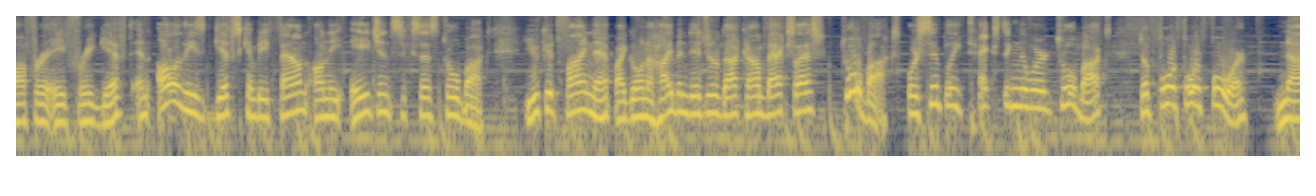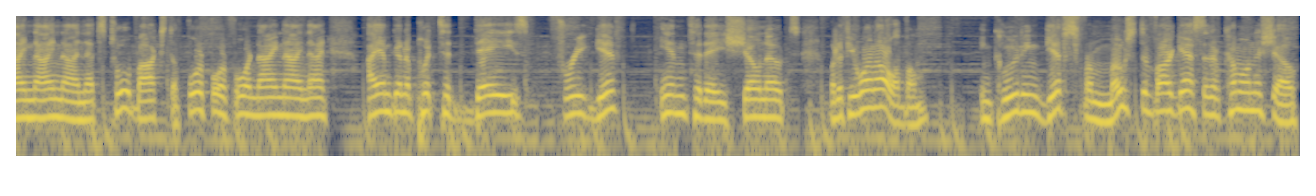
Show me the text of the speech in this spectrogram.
offer a free gift, and all of these gifts can be found on the Agent Success Toolbox. You could find that by going to hibandigital.com backslash toolbox or simply texting the word toolbox to 444 999. That's toolbox to 444 999. I am going to put today's free gift in today's show notes. But if you want all of them, including gifts from most of our guests that have come on the show,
